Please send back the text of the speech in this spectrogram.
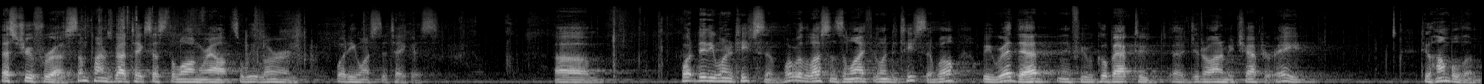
That's true for us. Sometimes God takes us the long route so we learn what he wants to take us. Um, what did he want to teach them? What were the lessons in life he wanted to teach them? Well, we read that, and if you go back to uh, Deuteronomy chapter 8, to humble them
